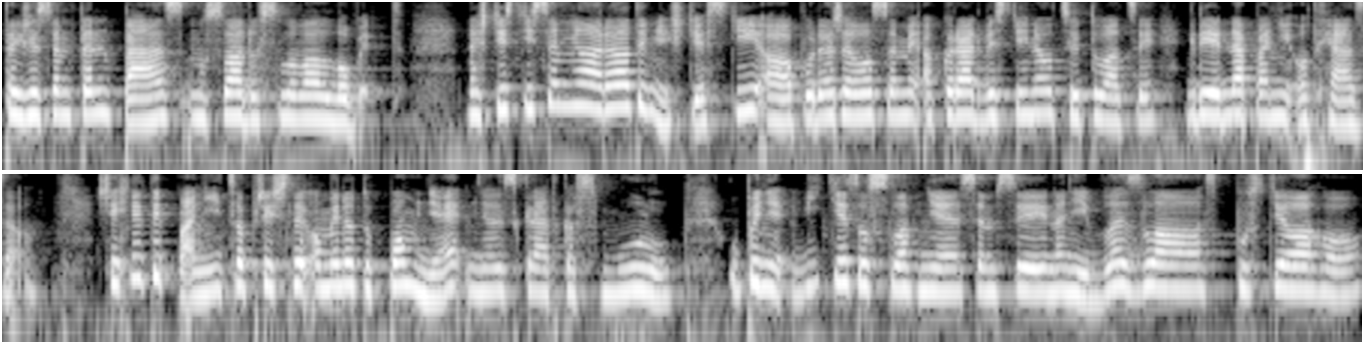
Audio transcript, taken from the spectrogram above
takže jsem ten pás musela doslova lovit. Naštěstí jsem měla relativně štěstí a podařilo se mi akorát vystihnout situaci, kdy jedna paní odcházela. Všechny ty paní, co přišly o minutu po mně, měly zkrátka smůlu. Úplně vítězoslavně jsem si na ní vlezla, spustila ho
